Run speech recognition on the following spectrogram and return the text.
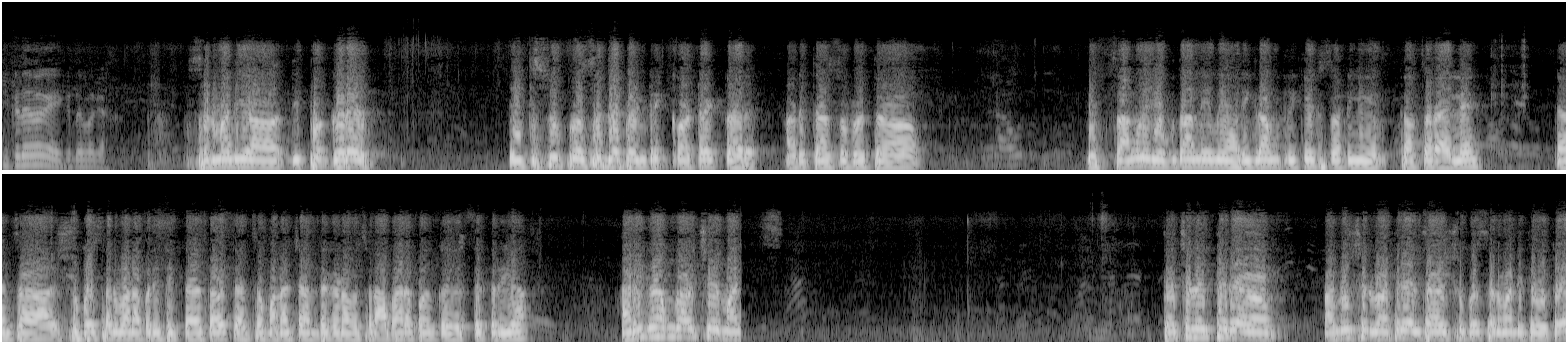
इकडे बघा इकडे बघा. सन्माननीय दीपक गरज एक सुप्रसिद्ध पेंट्रिंग कॉन्ट्रॅक्टर आणि त्यासोबत एक चांगलं योगदान नेहमी हरिग्राम क्रिकेटसाठी त्यांचं राहिले त्यांचा शुभ सन्मान आपण इथे करत आहोत. त्यांचा मनाच्या अंतकणापासून आभार आपण व्यक्त करूया. हरिग्राम गावचे मा- त्याच्यानंतर अ, अनुशर म्हात्रे यांचा शुभ सन्मान इथे होतो.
